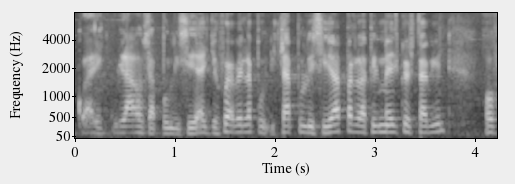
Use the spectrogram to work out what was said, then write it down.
cuadriculados, la publicidad, yo fui a ver la publicidad, publicidad para la firma de disco está bien, oh,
